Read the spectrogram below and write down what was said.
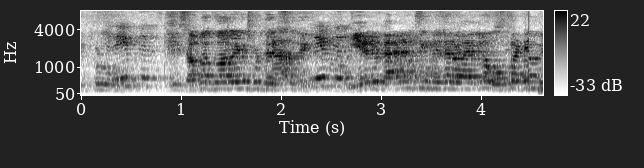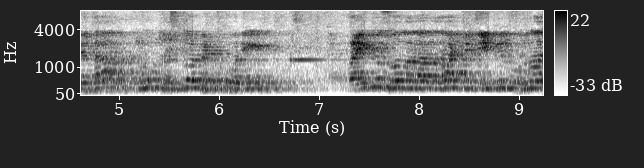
ఇప్పుడు ఈ సభ ద్వారా ఇప్పుడు తెలుస్తుంది. ఏడు బ్యాలెన్సింగ్ రిజర్వాయర్లో ఒకటి నువ్వు దృష్టిలో పెట్టుకొని రైతు సోదరులందరూ అట్టి నీటిని వృధా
